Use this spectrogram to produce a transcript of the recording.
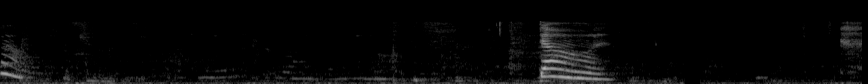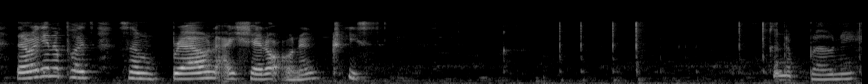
Yeah. Done. Now we're gonna put some brown eyeshadow on our crease. Kind of brownish,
